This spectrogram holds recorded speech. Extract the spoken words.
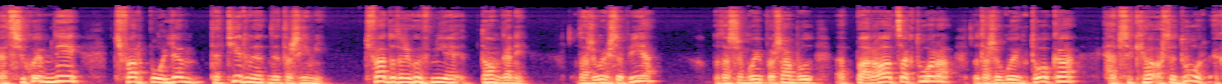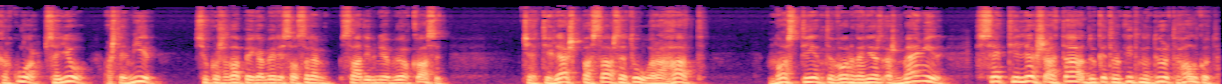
E të shikojmë ne çfarë po lëm të tjerëve në, në trashëgimi. Çfarë do të trashëgojnë fëmijët tanë nga ne? Do të trashëgojnë shtëpia, do të trashëgojnë për shembull para të caktuara, do të trashëgojnë toka, edhe pse kjo është e duhur, e kërkuar, pse jo, është e mirë, Sikurse i tha Pejgamberi sallallahu alejhi ve sellem Sa'd ibn Abi Waqqasit, Që t'i lësh pasardhësit e tu rahat, mos të jenë të varur nga njerëzit është më e mirë se t'i lësh ata duke trokitur në dyert e hallkut.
